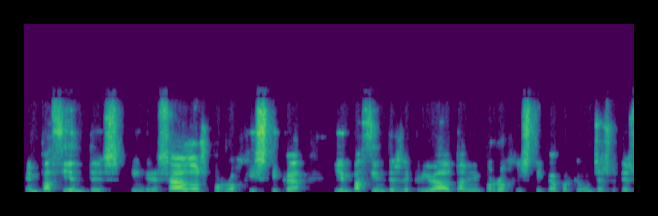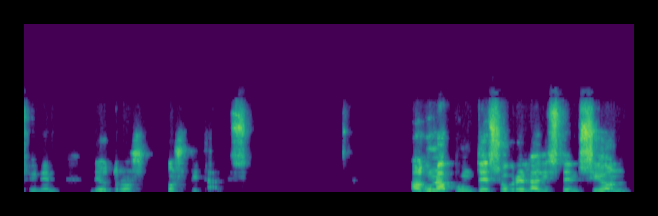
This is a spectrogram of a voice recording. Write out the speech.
en pacientes ingresados por logística y en pacientes de privado también por logística, porque muchas veces vienen de otros hospitales. ¿Algún apunte sobre la distensión?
